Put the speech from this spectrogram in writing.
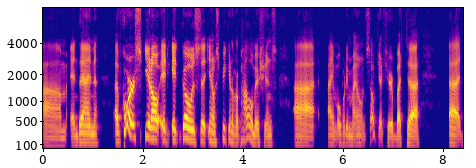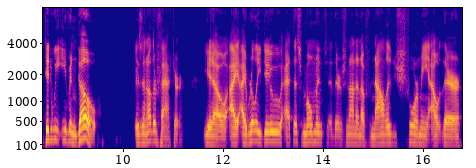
Um, and then, of course, you know, it, it goes, you know, speaking of Apollo missions, uh, I'm opening my own subject here, but uh, uh, did we even go is another factor. You know, I, I really do at this moment, there's not enough knowledge for me out there,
